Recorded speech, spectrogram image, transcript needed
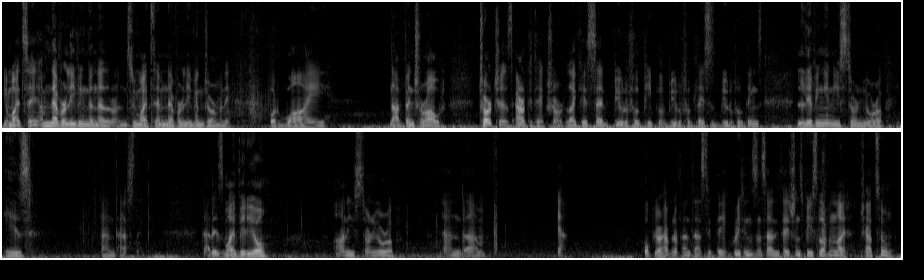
You might say, I'm never leaving the Netherlands. You might say, I'm never leaving Germany. But why not venture out? Churches, architecture, like I said, beautiful people, beautiful places, beautiful things. Living in Eastern Europe is fantastic. That is my video on Eastern Europe. And um, Hope you're having a fantastic day. Greetings and salutations. Peace, love, and light. Chat soon.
